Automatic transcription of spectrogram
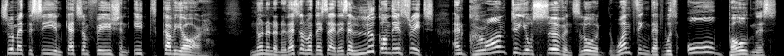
swim at the sea and catch some fish and eat caviar. No, no, no, no. That's not what they say. They say, Look on their threats and grant to your servants, Lord, one thing that with all boldness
